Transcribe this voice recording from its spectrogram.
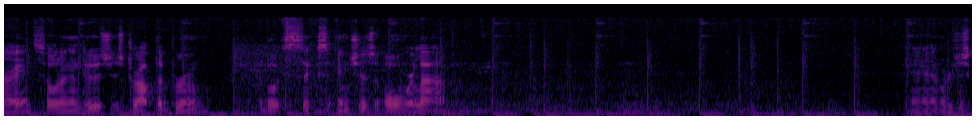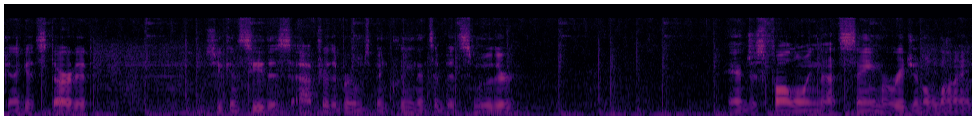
All right, so what I'm gonna do is just drop the broom about six inches overlap. And we're just gonna get started. So you can see this after the broom's been cleaned, it's a bit smoother. And just following that same original line,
